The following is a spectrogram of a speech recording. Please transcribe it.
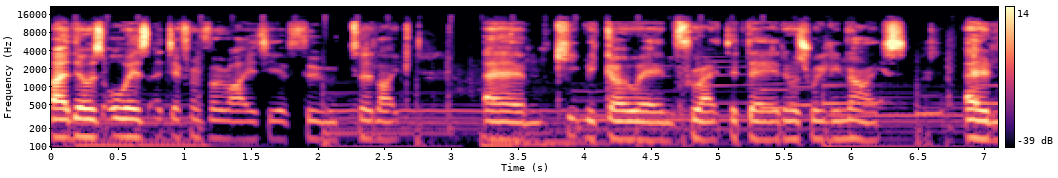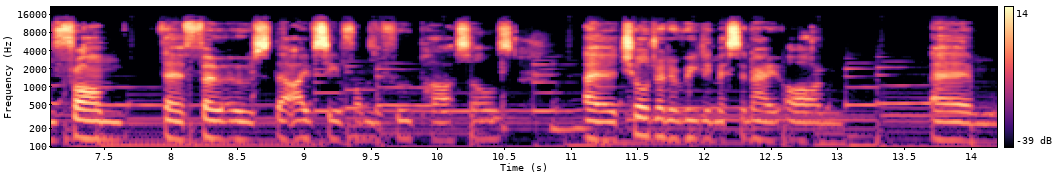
Like there was always a different variety of food to like um, keep me going throughout the day, and it was really nice. And from the photos that I've seen from the food parcels, uh, children are really missing out on um,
